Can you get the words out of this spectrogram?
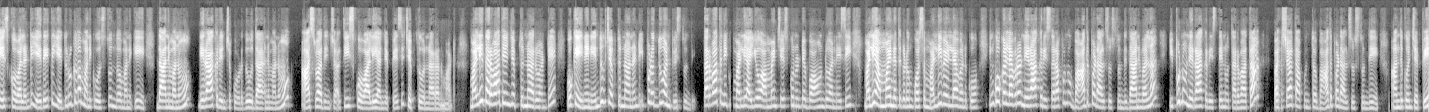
చేసుకోవాలంటే ఏదైతే ఎదురుగా మనకి వస్తుందో మనకి దాన్ని మనము నిరాకరించకూడదు దాన్ని మనము ఆస్వాదించాలి తీసుకోవాలి అని చెప్పేసి చెప్తూ ఉన్నారనమాట మళ్ళీ తర్వాత ఏం చెప్తున్నారు అంటే ఓకే నేను ఎందుకు చెప్తున్నానంటే ఇప్పుడు వద్దు అనిపిస్తుంది. తర్వాత నీకు మళ్ళీ అయ్యో అమ్మాయిని చేసుకుని ఉంటే బాగుండు అనేసి మళ్ళీ అమ్మాయిని ఎతకడం కోసం మళ్ళీ వెళ్ళావనుకో ఇంకొకళ్ళు ఎవరో నిరాకరిస్తారు. అప్పుడు నువ్వు బాధపడాల్సి వస్తుంది. దానివల్ల ఇప్పుడు నువ్వు నిరాకరిస్తే నువ్వు తర్వాత పశ్చాత్తాపంతో బాధపడాల్సి వస్తుంది. అందుకని చెప్పి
